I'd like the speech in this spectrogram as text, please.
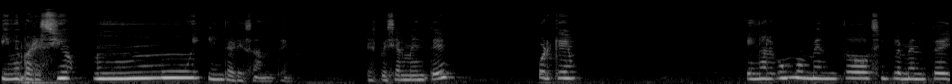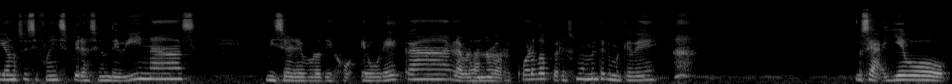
Y me pareció muy interesante. Especialmente porque en algún momento simplemente, yo no sé si fue inspiración divinas, mi cerebro dijo Eureka, la verdad no lo recuerdo, pero es un momento que me quedé... ¡ah! O sea, llevo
